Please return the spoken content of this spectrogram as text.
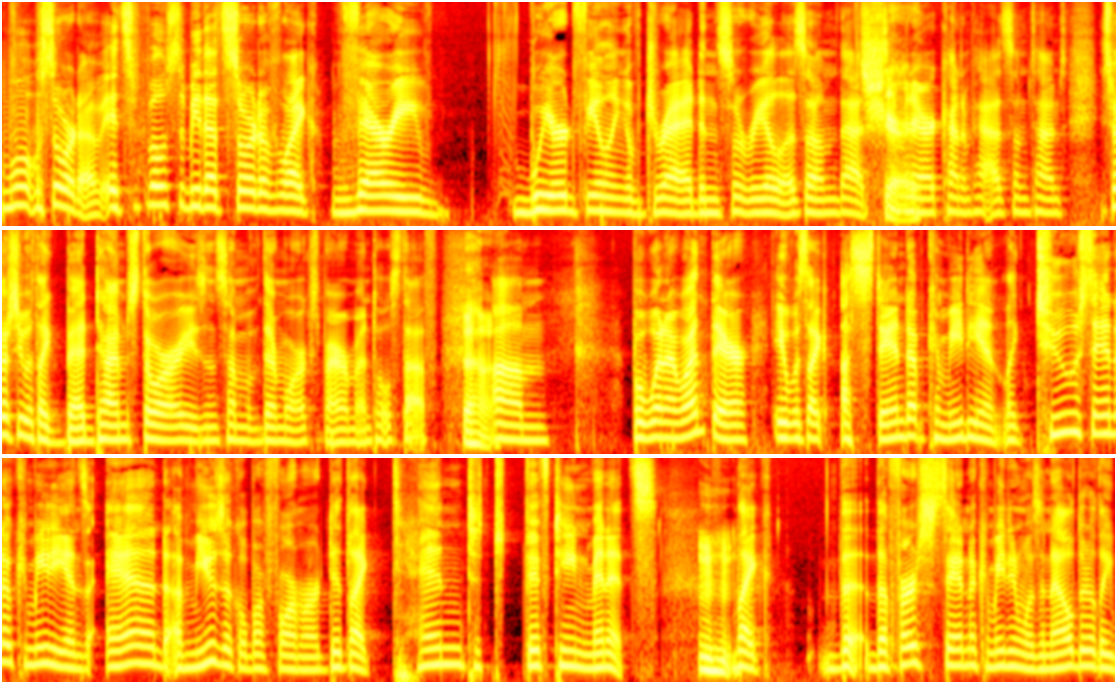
Well, sort of. It's supposed to be that sort of like very weird feeling of dread and surrealism that Sure. Tim and Eric kind of has sometimes, especially with like bedtime stories and some of their more experimental stuff. Uh-huh. Um, but when I went there, it was like a stand-up comedian, like two stand-up comedians and a musical performer did like 10 to 15 minutes. Like the the first stand-up comedian was an elderly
